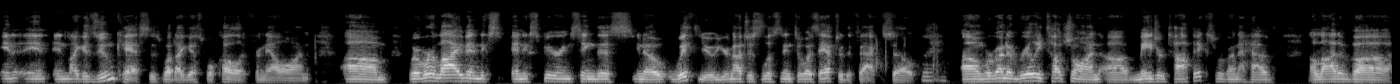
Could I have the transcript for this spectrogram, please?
in, in, in like a Zoom cast is what I guess we'll call it from now on, um, where we're live and, ex- and experiencing this, you know, with you. You're not just listening to us after the fact. So um, we're going to really touch on uh, major topics. We're going to have a lot of uh,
